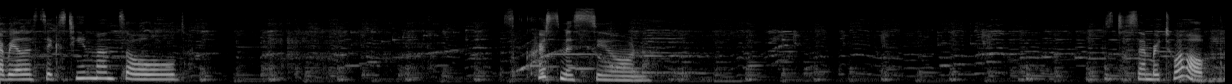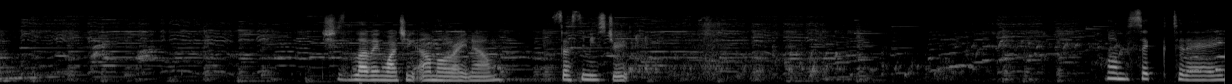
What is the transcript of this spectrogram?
Gabriella's 16 months old. It's Christmas soon. It's December 12th. She's loving watching Elmo right now. Sesame Street. Homesick today.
